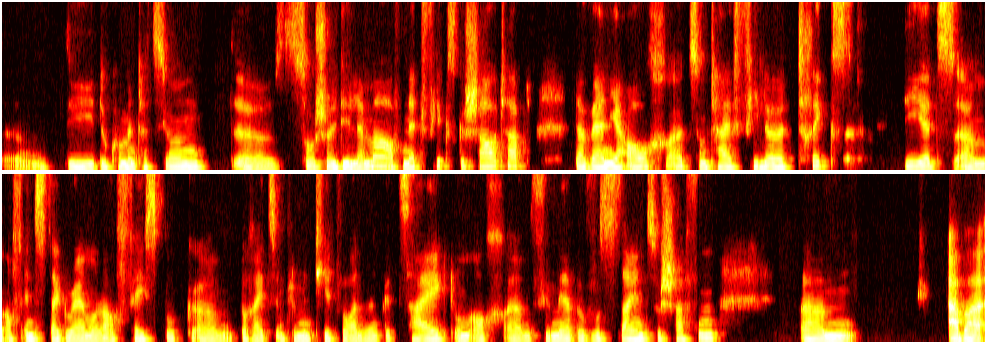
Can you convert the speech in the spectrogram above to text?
ähm, die Dokumentation äh, Social Dilemma auf Netflix geschaut habt. Da werden ja auch äh, zum Teil viele Tricks, die jetzt ähm, auf Instagram oder auf Facebook ähm, bereits implementiert worden sind, gezeigt, um auch ähm, für mehr Bewusstsein zu schaffen. Ähm, aber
